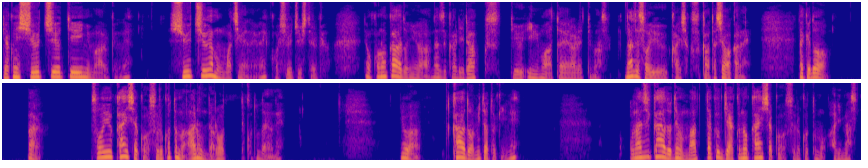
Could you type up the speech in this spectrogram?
逆に集中っていう意味もあるけどね。集中はもう間違いないよね。こう集中してるけど。でもこのカードにはなぜかリラックスっていう意味も与えられてます。なぜそういう解釈するか私はわからない。だけど、まあ、そういう解釈をすることもあるんだろうってことだよね。要は、カードを見たときにね、同じカードでも全く逆の解釈をすることもあります。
